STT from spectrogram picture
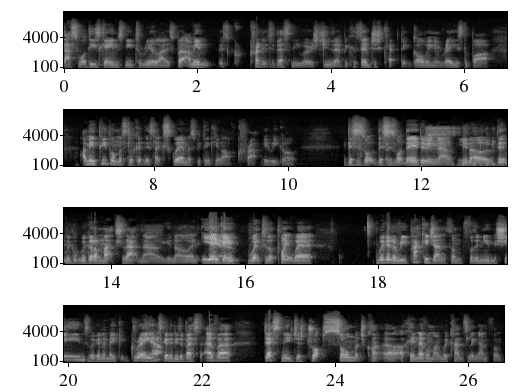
That's what these games need to realize. But I mean, it's credit to Destiny where it's due there because they've just kept it going and raised the bar. I mean, people must look at this like Square must be thinking, "Oh crap, here we go. This is what this is what they're doing now." You know, we we got to match that now. You know, and EA Yeah. game went to the point where we're going to repackage Anthem for the new machines. We're going to make it great. Yeah. It's going to be the best ever. Destiny just drops so much. Con- uh, okay, never mind. We're canceling Anthem.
